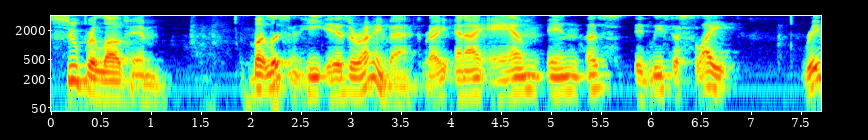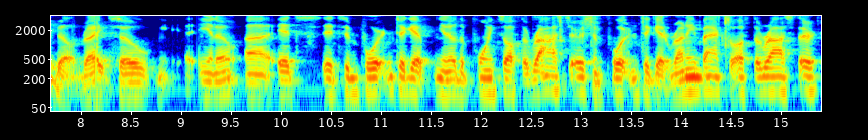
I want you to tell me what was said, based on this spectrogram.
super love him. But listen, he is a running back, right? And I am in a at least a slight rebuild, right? So you know, uh, it's it's important to get you know the points off the roster. It's important to get running backs off the roster,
